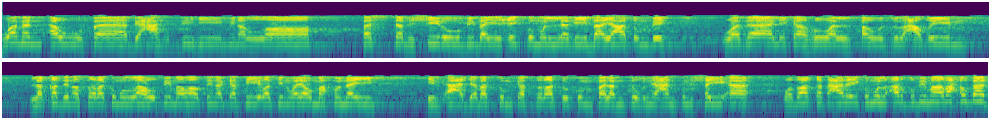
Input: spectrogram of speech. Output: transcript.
ومن أوفى بعهده من الله فاستبشروا ببيعكم الذي بايعتم به وذلك هو الفوز العظيم. لقد نصركم الله في مواطن كثيرة ويوم حنين إذ أعجبتكم كثرتكم فلم تغن عنكم شيئا وضاقت عليكم الأرض بما رحبت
